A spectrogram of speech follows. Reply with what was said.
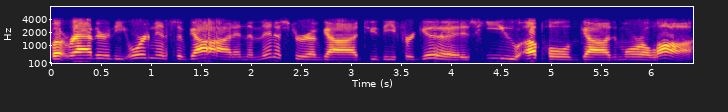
but rather the ordinance of God and the minister of God to thee for good is he who upholds God's moral law.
